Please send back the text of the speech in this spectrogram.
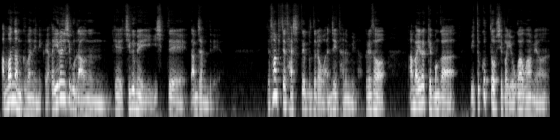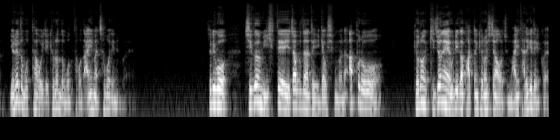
안 만나면 그만이니까. 약간 이런 식으로 나오는 게 지금의 20대 남자분들이에요. 30대, 40대 분들하고 완전히 다릅니다. 그래서 아마 이렇게 뭔가 밑도 끝도 없이 막 요구하고 하면 연애도 못하고 이제 결혼도 못하고 나이만 쳐버리는 거예요. 그리고 지금 20대 여자분들한테 얘기하고 싶은 거는 앞으로 결혼 기존에 우리가 봤던 결혼 시장하고 좀 많이 다르게 될 거예요.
